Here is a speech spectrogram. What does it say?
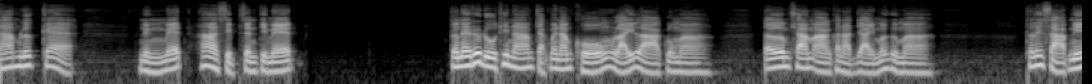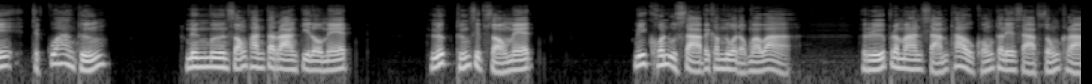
น้ำลึกแค่ 1 เมตร 50 เซนติเมตรแต่ในฤดูที่น้ำจากแม่น้ำโขงไหลหลากลงมา เติมชามอ่างขนาดใหญ่เมื่อคือมา ทะเลสาบนี้จะกว้างถึง 12,000 ตารางกิโลเมตร ลึกถึง 12 เมตร มีคนอุตส่าห์ไปคำนวณออกมาว่า หรือประมาณสามเท่าของทะเลสาบสงขลา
